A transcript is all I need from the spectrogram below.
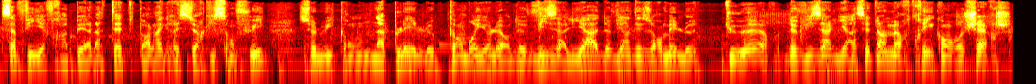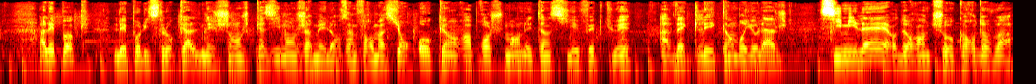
Sa fille est frappée à la tête par l'agresseur qui s'enfuit. Celui qu'on appelait le cambrioleur de Visalia devient désormais le tueur de Visalia. C'est un meurtrier qu'on recherche. À l'époque, les polices locales n'échangent quasiment jamais leurs informations. Aucun rapprochement n'est ainsi effectué avec les cambriolages similaires de Rancho Cordova.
